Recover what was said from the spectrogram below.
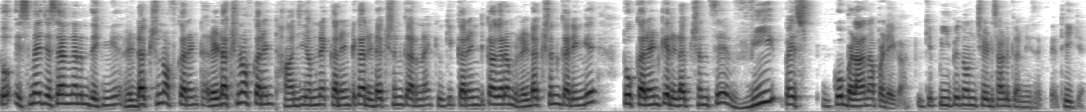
तो इसमें जैसे अगर हम देखेंगे reduction of current reduction of current हाँ जी, हमने करंट का रिडक्शन करना है, क्योंकि करंट का अगर हम रिडक्शन करेंगे तो करंट के रिडक्शन से वी पे को बढ़ाना पड़ेगा, क्योंकि पी पे तो हम छेड़छाड़ कर नहीं सकते, ठीक है।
